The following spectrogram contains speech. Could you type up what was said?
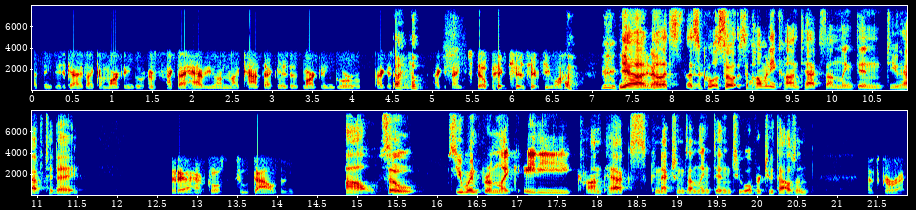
I think this guy's like a marketing guru. In fact, I have you on my contact list as marketing guru. I can send you, I can send you still pictures if you want. yeah, no, that's that's cool. So, so how many contacts on LinkedIn do you have today? Today, I have close to two thousand. Wow. So, so you went from like eighty contacts, connections on LinkedIn to over two thousand. That's correct.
